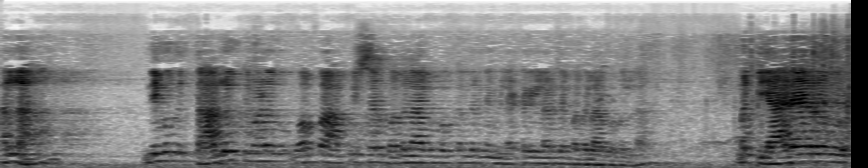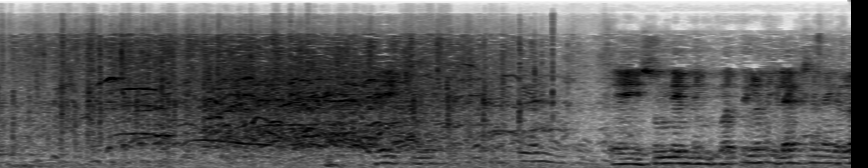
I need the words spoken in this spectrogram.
ಅಲ್ಲ ನಿಮಗೆ ತಾಲೂಕಿನೊಳಗೆ ಒಬ್ಬ ಆಫೀಸರ್ ಬದಲಾಗಬೇಕಂದ್ರೆ ನಿಮ್ಗೆ ಲೆಟರ್ ಇಲ್ಲಾರ್ದೆ ಬದಲಾಗೋದಿಲ್ಲ. ಮತ್ತೆ ಯಾರ್ಯಾರು ಏಯ್, ಸುಮ್ನೆ ನಿಮ್ಗೆ ಗೊತ್ತಿಲ್ಲ ಇಲೆಕ್ಷನ್ ಎಲ್ಲ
